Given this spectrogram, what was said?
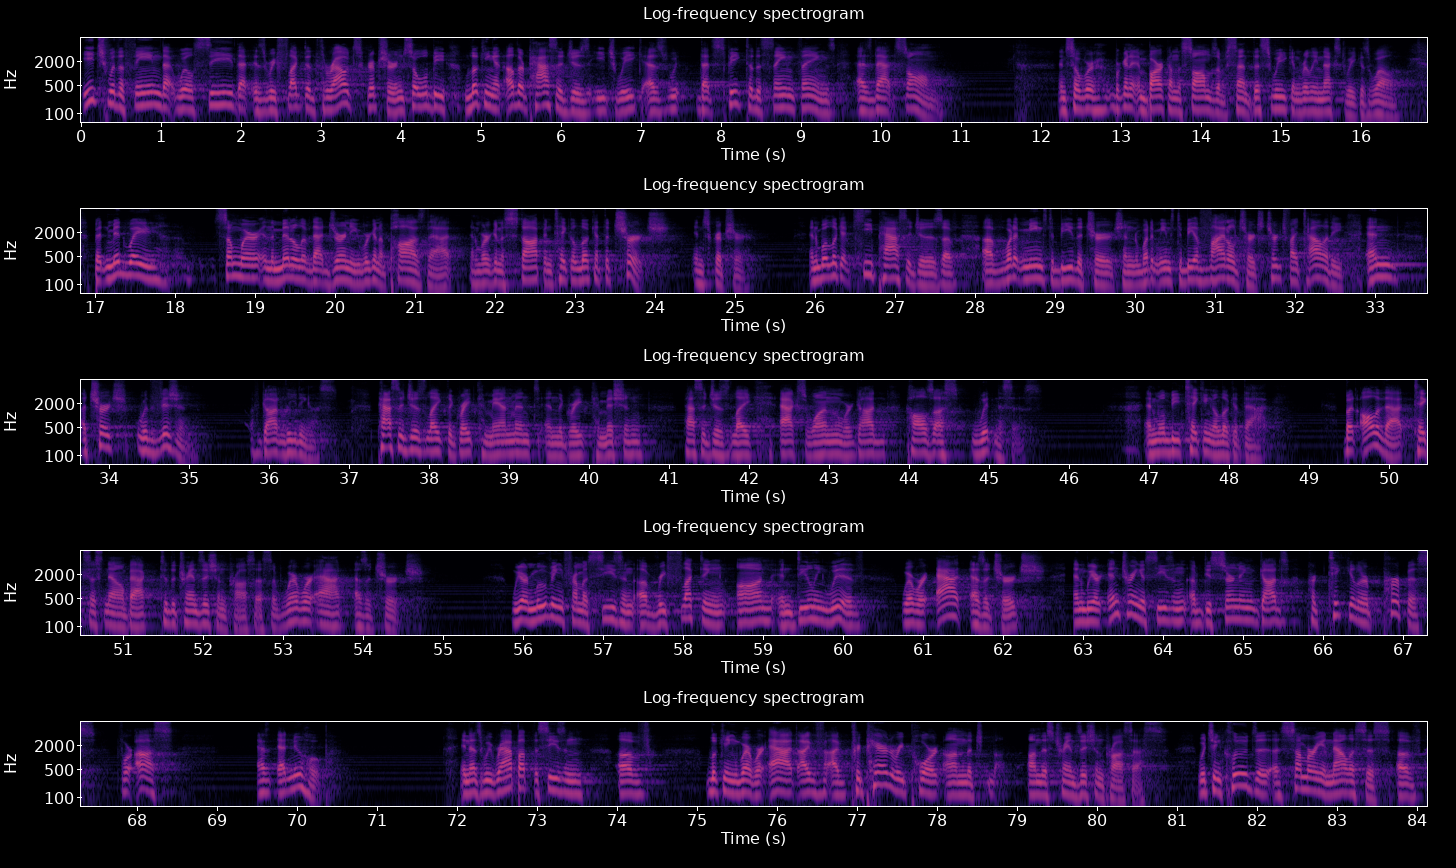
each with a theme that we'll see that is reflected throughout Scripture. And so we'll be looking at other passages each week as we, that speak to the same things as that psalm. And so we're, we're going to embark on the Psalms of Ascent this week and really next week as well. But midway, somewhere in the middle of that journey, we're going to pause that and we're going to stop and take a look at the church in Scripture. And we'll look at key passages of, of what it means to be the church and what it means to be a vital church, church vitality, and a church with vision of God leading us. Passages like the Great Commandment and the Great Commission, passages like Acts 1, where God calls us witnesses. And we'll be taking a look at that. But all of that takes us now back to the transition process of where we're at as a church we are moving from a season of reflecting on and dealing with where we're at as a church, and we are entering a season of discerning God's particular purpose for us as, at New Hope. And as we wrap up the season of looking where we're at, I've, I've prepared a report on, the, on this transition process, which includes a, a summary analysis of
